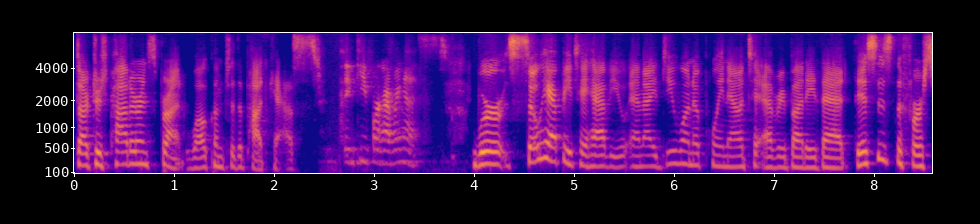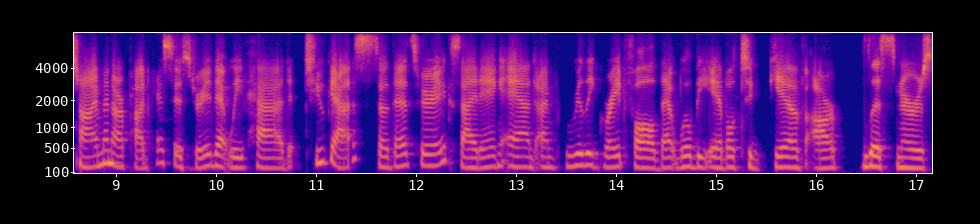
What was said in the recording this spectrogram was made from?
Doctors Potter and Sprunt, welcome to the podcast. Thank you for having us. We're so happy to have you. And I do want to point out to everybody that this is the first time in our podcast history that we've had two guests. So that's very exciting. And I'm really grateful that we'll be able to give our listeners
